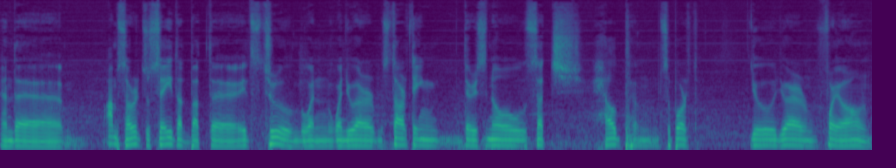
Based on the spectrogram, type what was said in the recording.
and. I'm sorry to say that, but uh, it's true. When when you are starting, there is no such help and support. You you are for your own.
